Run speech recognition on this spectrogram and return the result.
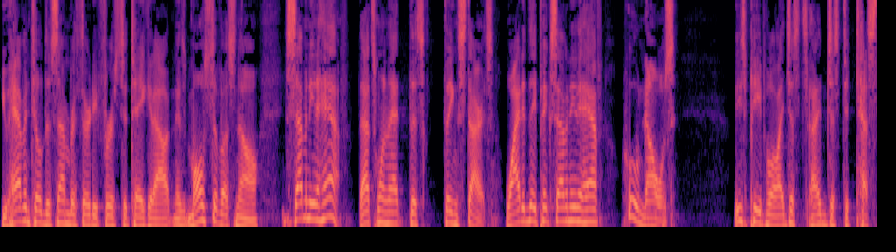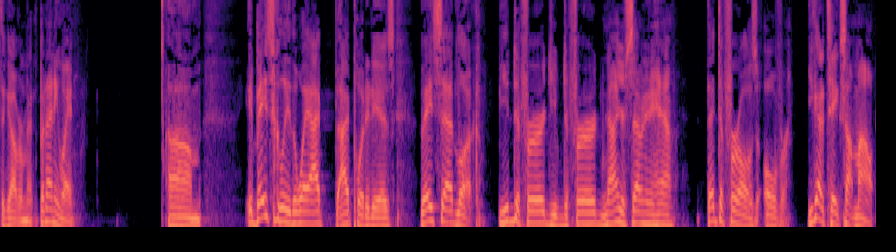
You have until December 31st to take it out. And as most of us know, 70 and a half. That's when that this thing starts. Why did they pick 70 and a half? Who knows? These people, I just I just detest the government. But anyway, um, it basically the way I I put it is they said, look, you deferred, you've deferred, now you're seven and a half. That deferral is over. You got to take something out.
